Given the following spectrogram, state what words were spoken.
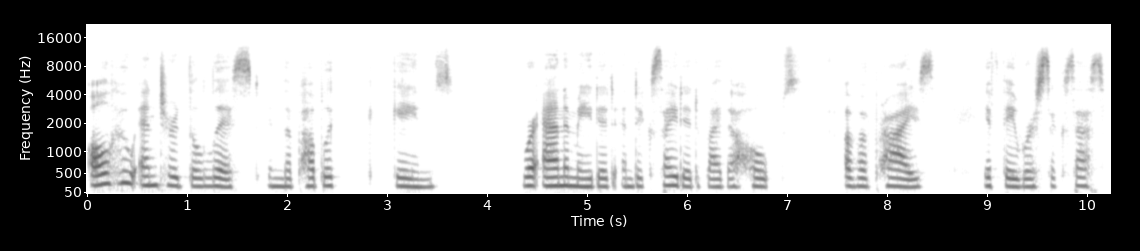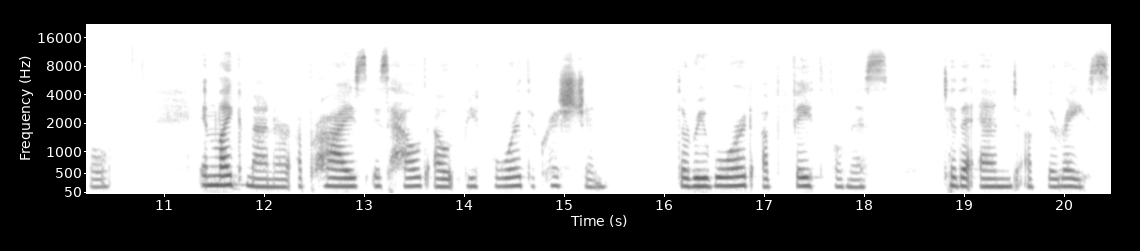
All who entered the list in the public games were animated and excited by the hopes of a prize if they were successful. In like manner, a prize is held out before the Christian, the reward of faithfulness to the end of the race.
